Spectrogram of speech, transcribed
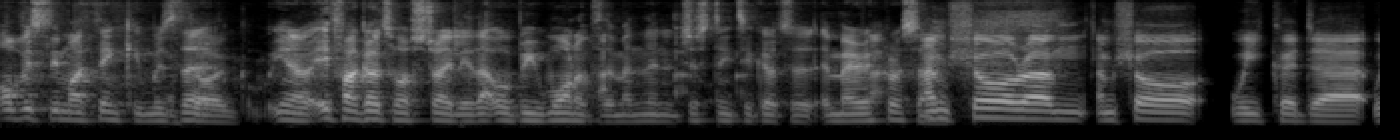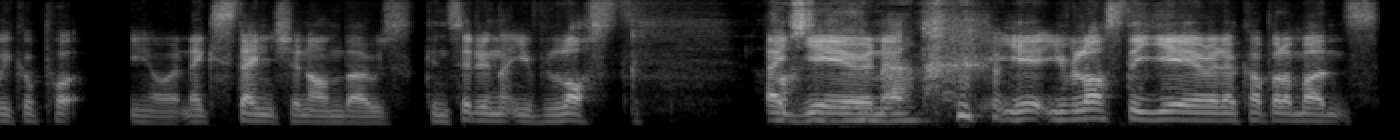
obviously my thinking was that you know if I go to Australia that would be one of them, and then just need to go to America or something. I'm sure. Um, I'm sure we could uh, we could put you know an extension on those, considering that you've lost a lost year, and a, you've lost a year in a couple of months.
